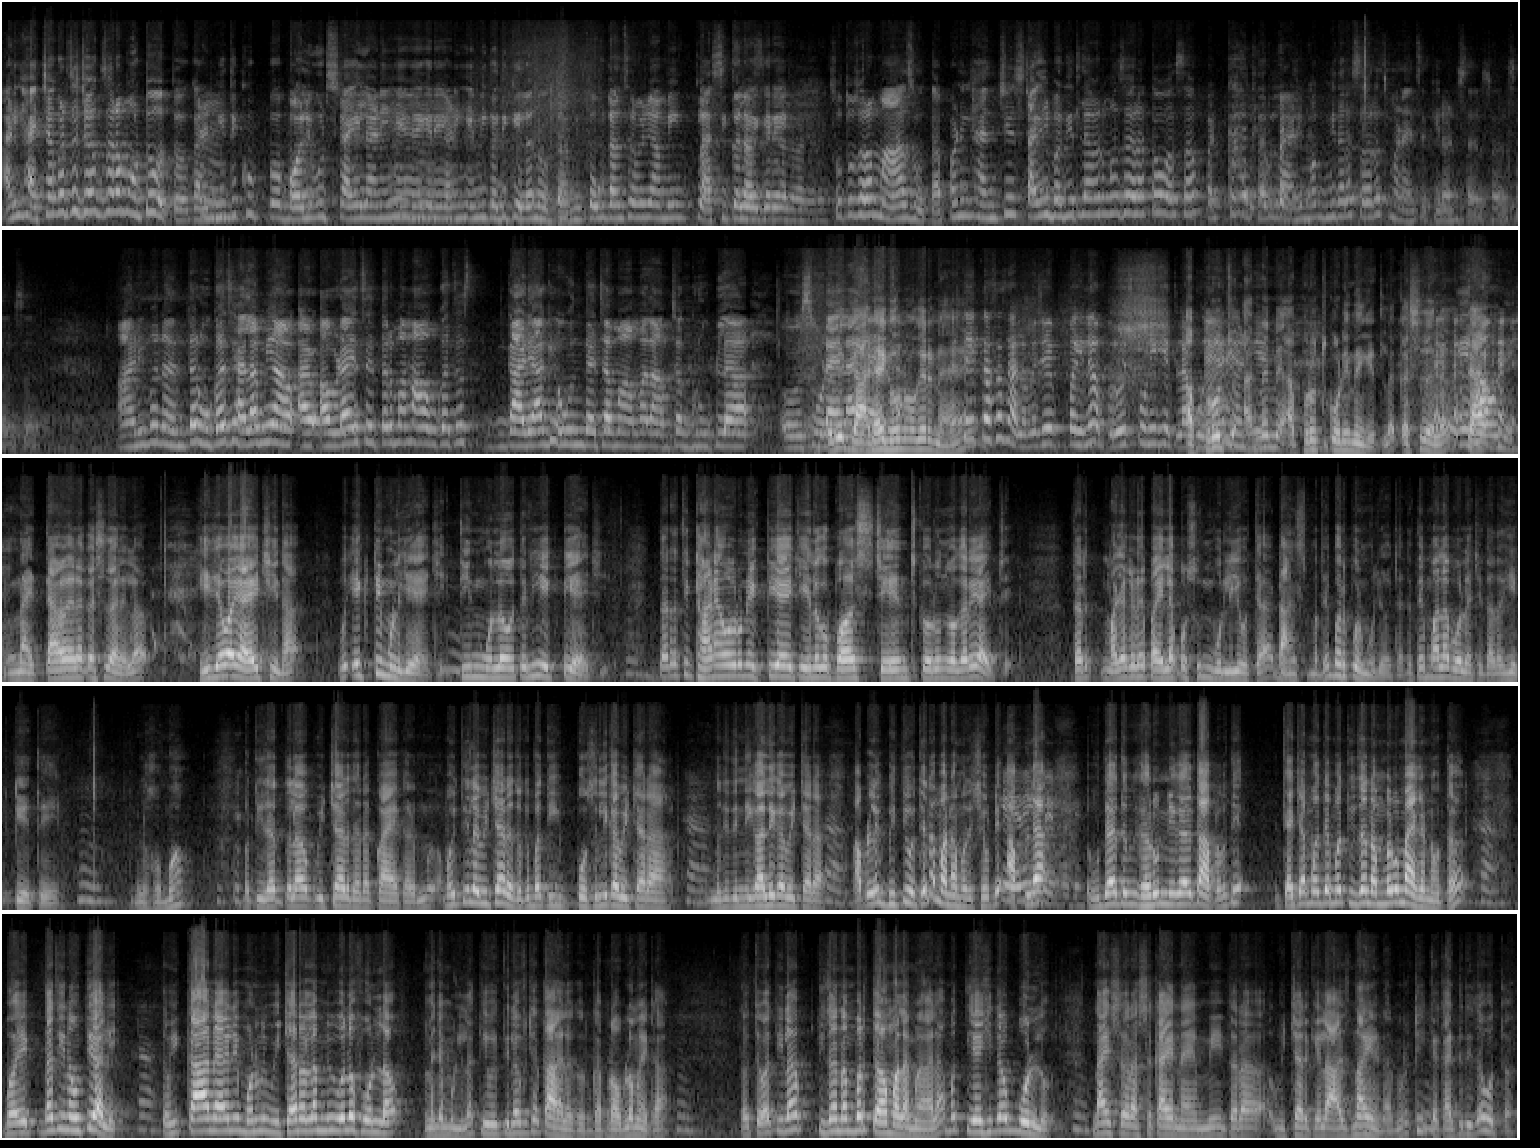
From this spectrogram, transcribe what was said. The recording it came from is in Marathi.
आणि ह्याच्याकडचं जग जरा मोठं होतं कारण की ते खूप बॉलिवूड स्टाईल आणि हे वगैरे आणि हे मी कधी केलं नव्हतं. आम्ही फोक डान्सर म्हणजे आम्ही क्लासिकल वगैरे. सो तो जरा माज होता. पण ह्यांची स्टाईल बघितल्यावर मग जरा तो असा पटकन उतरला आणि मग मी त्याला सरच म्हणायचं Kiran sir sir sir sir. आणि मग नंतर उगाच ह्याला मी आव- आव- आवडायचे तर मग हा उगाच गाड्या घेऊन त्याच्या मग आम्हाला आमच्या ग्रुपला म्हणजे सोडायला गाड्या घेऊन वगैरे नाही. ते कसं झालं? म्हणजे पहिलं अप्रोच कोणी घेतला अप्रोच अप्रोच कोणी नाही घेतलं. कसं झालं? त्या नाही त्यावेळेला कसं झालेलं? ही जेव्हा यायची ना व एकटी मुलगी यायची. तीन मुलं होते आणि ही एकटी यायची. तर ती ठाण्यावरून एकटी यायची. हे लोक बस चेंज करून वगैरे यायचे. तर माझ्याकडे पहिल्यापासून मुली होत्या. डान्समध्ये भरपूर मुली होत्या. तर ते मला बोलायचे दादा ही एकटी येते. म्हणलं हो मग? मग तिचा तुला विचार जरा काय कर. मग मग तिला विचारायचो की बा ती पोचली का विचारा? म्हणजे ती निघाली का विचारा? आपल्याला एक भीती होती ना मनामध्ये. शेवटी आपल्या उद्या तुम्ही घरून निघाल तर आपलं मग ते त्याच्यामध्ये मग तिचा नंबर पण माझ्याकडे नव्हतं. मग एकदा ती नव्हती आली. तर ही का नाही आली म्हणून विचारायला मी बोलो फोन लाव. माझ्या मुलीला की तिला विचार काय आला करून? काय प्रॉब्लेम आहे का? तर तेव्हा तिला तिचा नंबर तेव्हा मला मिळाला. मग तिच्याशी तेव्हा बोललो नाही सर असं काय नाही. मी जरा विचार केला आज नाही येणार. म्हणून ठीक आहे काहीतरी तिचं होतं.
